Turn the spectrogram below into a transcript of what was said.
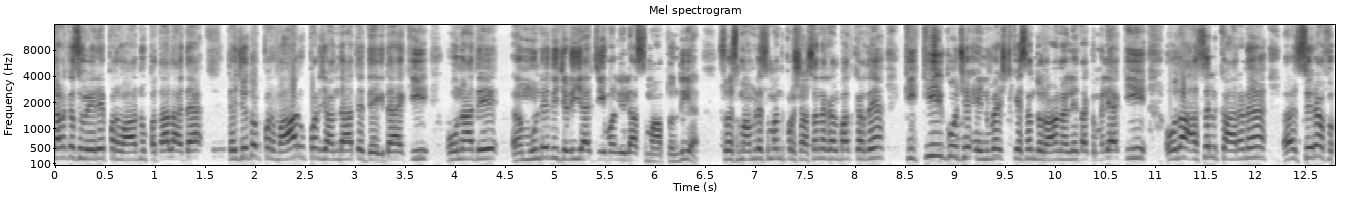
ਤੜਕ ਸਵੇਰੇ ਪਰਿਵਾਰ ਨੂੰ ਪਤਾ ਲੱਗਦਾ ਤੇ ਜਦੋਂ ਪਰਿਵਾਰ ਉੱਪਰ ਜਾਂਦਾ ਤੇ ਦੇਖਦਾ ਹੈ ਕਿ ਉਹਨਾਂ ਦੇ ਮੁੰਡੇ ਦੀ ਜਿਹੜੀ ਹੈ ਜੀਵਨ ਲੀਲਾ ਸਮਾਪਤ ਹੁੰਦੀ ਹੈ। ਸੋ ਇਸ ਮਾਮਲੇ ਸੰਬੰਧ ਪ੍ਰਸ਼ਾਸਨ ਨਾਲ ਗੱਲਬਾਤ ਕਰਦੇ ਹਾਂ ਕਿ ਕੀ ਕੁਝ ਇਨਵੈਸਟੀਗੇਸ਼ਨ ਦੌਰਾਨ ਹਲੇ ਤੱਕ ਮਿਲਿਆ ਕਿ ਉਹਦਾ ਅਸਲ ਕਾਰਨ ਸਿਰਫ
